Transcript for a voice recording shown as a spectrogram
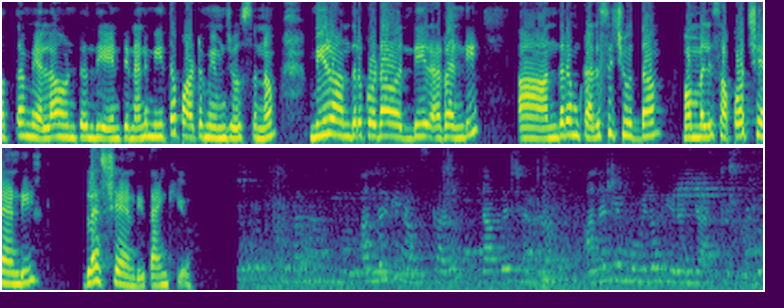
మొత్తం. మొత్తం ఎలా ఉంటుంది ఏంటినని మీతో పాటు మేము చూస్తున్నాం. మీరు అందరు కూడా వండి రండి. అందరం కలిసి చూద్దాం. మమ్మల్ని సపోర్ట్ చేయండి. బ్లెస్ చేయండి. Thank you. అందరికీ నమస్కారం. నా పేరు చంద్ర. అనన్య మూవీలో హీరోయిన్గా యాక్ట్ చేశాను.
